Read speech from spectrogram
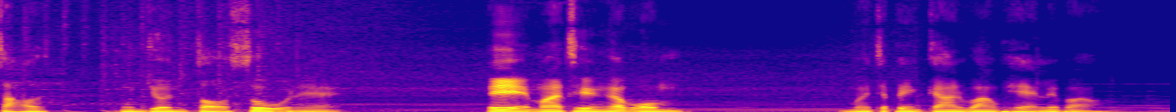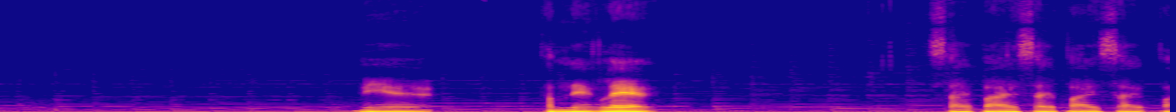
สาวๆหุ่นยนต์ต่อสู้เนะฮะเอ๊มาถึงครับผม เหมือนจะเป็นการวางแผนหรือเปล่า เนี่ยตำแหน่งแรกใส่ไปใส่ไปใส่ไป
